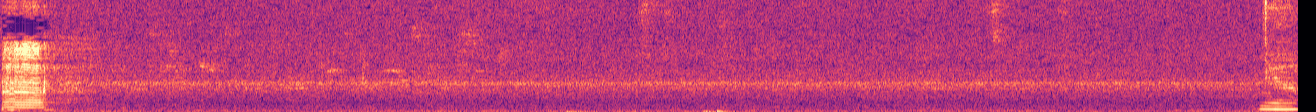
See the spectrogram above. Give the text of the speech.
Mm. Yeah.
